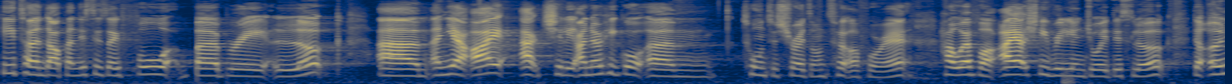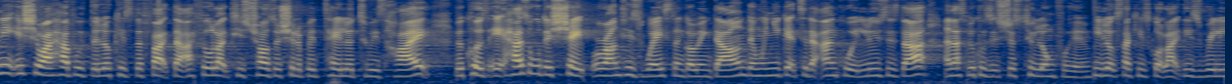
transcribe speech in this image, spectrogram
He turned up, and this is a full Burberry look. Um, and yeah, I actually I know he got um, torn to shreds on Twitter for it. However, I actually really enjoyed this look. The only issue I have with the look is the fact that I feel like his trousers should have been tailored to his height because it has all this shape around his waist and going down. Then when you get to the ankle, it loses that, and that's because it's just too long for him. He looks like he's got like these really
